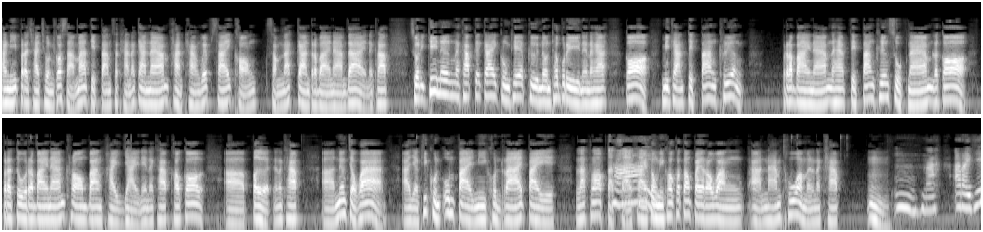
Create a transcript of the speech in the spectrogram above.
ทางนี้ประชาชนก็สามารถติดตามสถานการณ์น้ำผ่านทางเว็บไซต์ของสำนักการระบายน้ำได้นะครับ ส่วนอีกที่หนึ่งนะครับใกล้ๆกรุงเทพคือนนทบุรีเนี่ยนะฮะก็มีการติดตั้งเครื่องระบายน้ำนะครับติดตั้งเครื่องสูบน้ำแล้วก็ประตูระบายน้ำคลองบางไผ่ใหญ่เนี่ยนะครับเขาก็อ่าเปิดนะครับอ่าเนื่องจากว่าอ่าอย่างที่คุณอุ้มไปมีคนร้ายไปลักลอบตัดสายไฟใช่ตรงนี้เขาก็ต้องไประวังอ่าน้ำท่วมนะครับ อืม อืมนะ อะไรที่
